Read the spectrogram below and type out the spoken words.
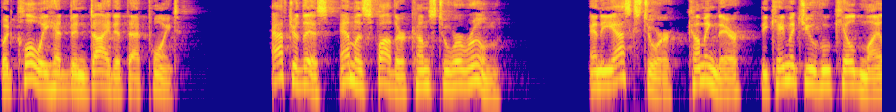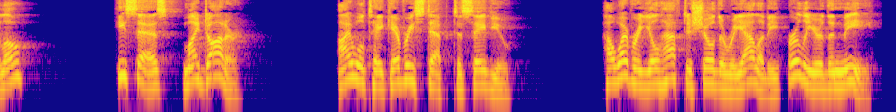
But Chloe had been died at that point. After this, Emma's father comes to her room. And he asks to her, coming there, became it you who killed Milo? He says, my daughter. I will take every step to save you. However you'll have to show the reality earlier than me.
